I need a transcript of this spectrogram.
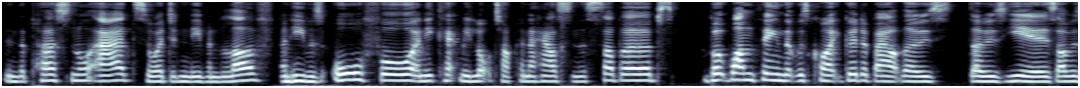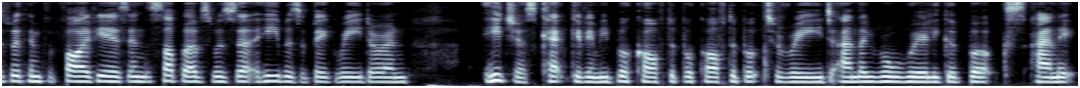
in the personal ad, so I didn't even love, and he was awful, and he kept me locked up in a house in the suburbs. But one thing that was quite good about those those years, I was with him for five years in the suburbs, was that he was a big reader and he just kept giving me book after book after book to read and they were all really good books and it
